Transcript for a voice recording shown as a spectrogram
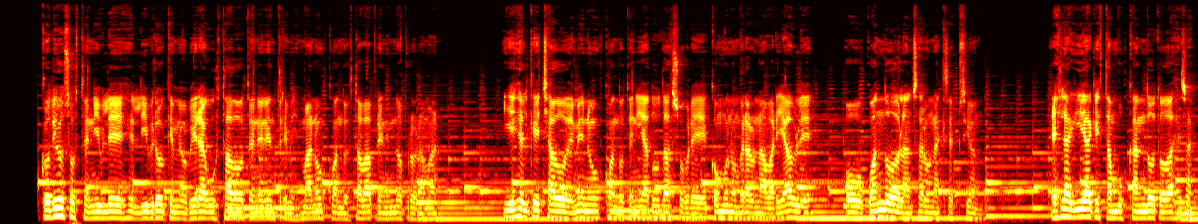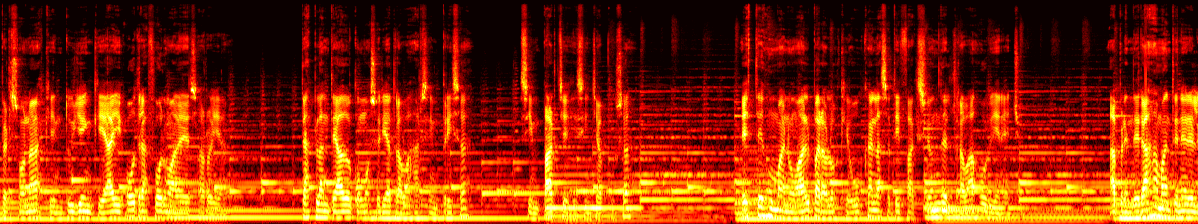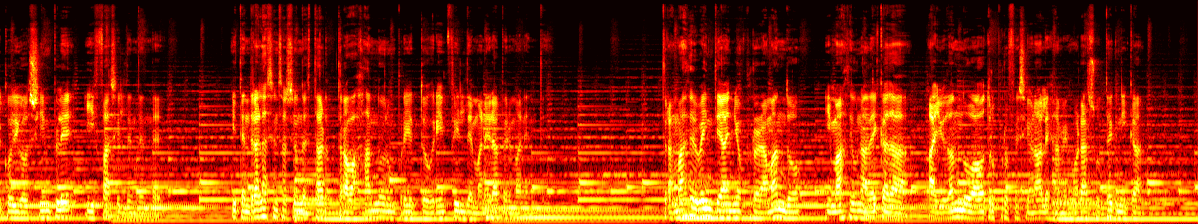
Código Sostenible es el libro que me hubiera gustado tener entre mis manos cuando estaba aprendiendo a programar. Y es el que he echado de menos cuando tenía dudas sobre cómo nombrar una variable o cuándo lanzar una excepción. Es la guía que están buscando todas esas personas que intuyen que hay otra forma de desarrollar. ¿Te has planteado cómo sería trabajar sin prisa? ¿Sin parches y sin chapuzas? Este es un manual para los que buscan la satisfacción del trabajo bien hecho. Aprenderás a mantener el código simple y fácil de entender. Y tendrás la sensación de estar trabajando en un proyecto Greenfield de manera permanente. Tras más de 20 años programando y más de una década ayudando a otros profesionales a mejorar su técnica,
